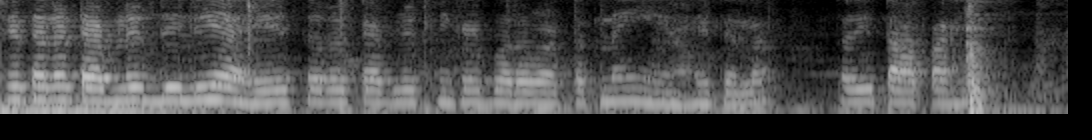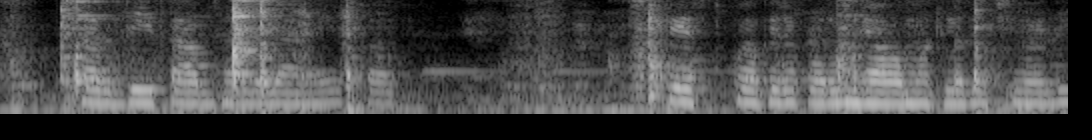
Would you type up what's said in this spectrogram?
असे त्याला टॅबलेट दिली आहे तर टॅबलेटने काही बरं वाटत नाही आहे त्याला. तरी ताप आहेच. सर्दी ताप झालेला आहे. तर टेस्ट वगैरे करून घ्यावं म्हटलं त्याचीवाली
